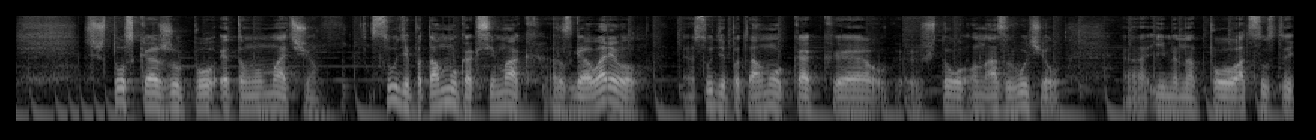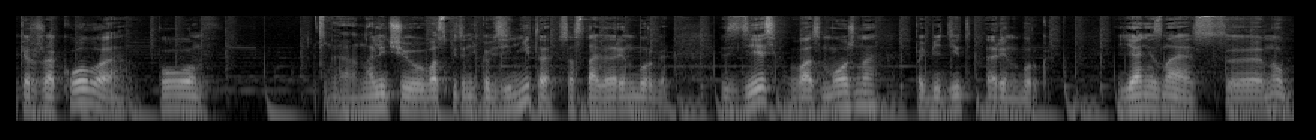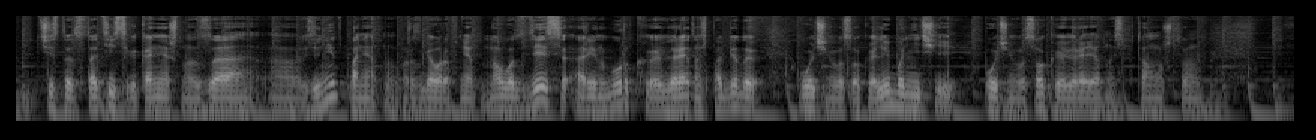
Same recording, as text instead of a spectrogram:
что скажу по этому матчу? Судя по тому, как Симак разговаривал, судя по тому, как, э, что он озвучил именно по отсутствию Киржакова, по наличию воспитанников «Зенита» в составе Оренбурга, здесь, возможно, победит Оренбург. Я не знаю, с, э, ну, чисто статистика, конечно, за э, «Зенит», понятно, разговоров нет, но вот здесь Оренбург, э, вероятность победы очень высокая, либо ничьи, очень высокая вероятность, потому что,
